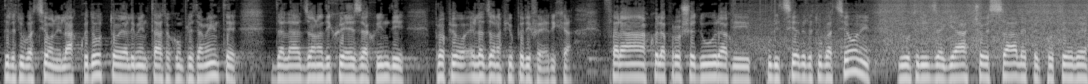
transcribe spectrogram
delle tubazioni. L'acquedotto è alimentato completamente dalla zona di Chiesa, quindi proprio è la zona più periferica. Farà quella procedura di pulizia delle tubazioni, dove utilizza ghiaccio e sale per poter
